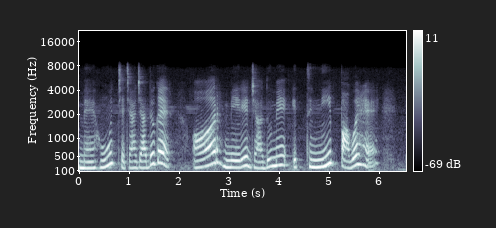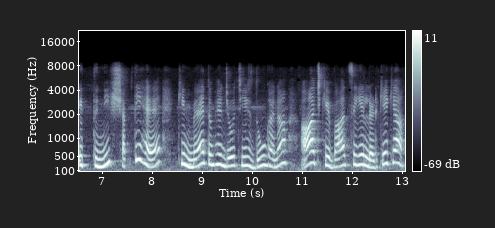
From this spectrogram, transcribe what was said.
मैं हूँ चचा जादूगर। और मेरे जादू में इतनी पावर है, इतनी शक्ति है कि मैं तुम्हें जो चीज़ दूँगा ना, आज के बाद से ये लड़के क्या,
